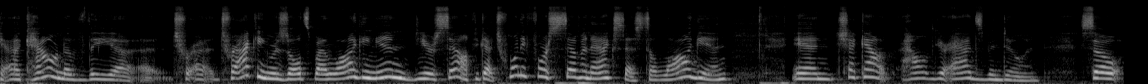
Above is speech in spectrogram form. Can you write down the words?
account of the uh, tra tracking results by logging in yourself. You got 24/7 access to log in and check out how your ad's been doing. So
